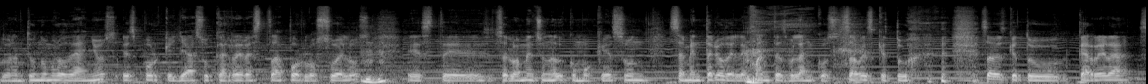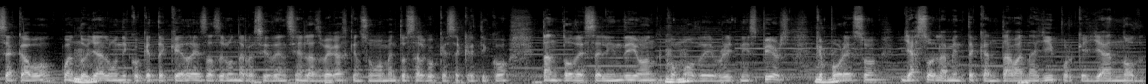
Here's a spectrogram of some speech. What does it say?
durante un número de años es porque ya su carrera está por los suelos. Este se lo ha mencionado como que es un cementerio de elefantes blancos. Sabes que tu sabes que tu carrera se acabó cuando ya lo único que te queda es hacer una residencia en Las Vegas, que en su momento es algo que se tanto de Celine Dion como de Britney Spears, que por eso ya solamente cantaban allí porque ya no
